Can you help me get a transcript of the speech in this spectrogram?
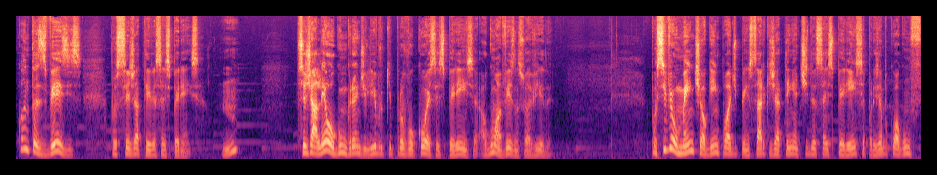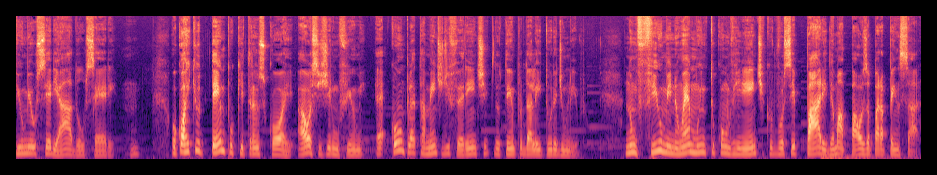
Quantas vezes você já teve essa experiência? Hum? Você já leu algum grande livro que provocou essa experiência alguma vez na sua vida? Possivelmente alguém pode pensar que já tenha tido essa experiência, por exemplo, com algum filme ou seriado ou série. Hum? Ocorre que o tempo que transcorre ao assistir um filme é completamente diferente do tempo da leitura de um livro. num filme não é muito conveniente que você pare e dê uma pausa para pensar.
